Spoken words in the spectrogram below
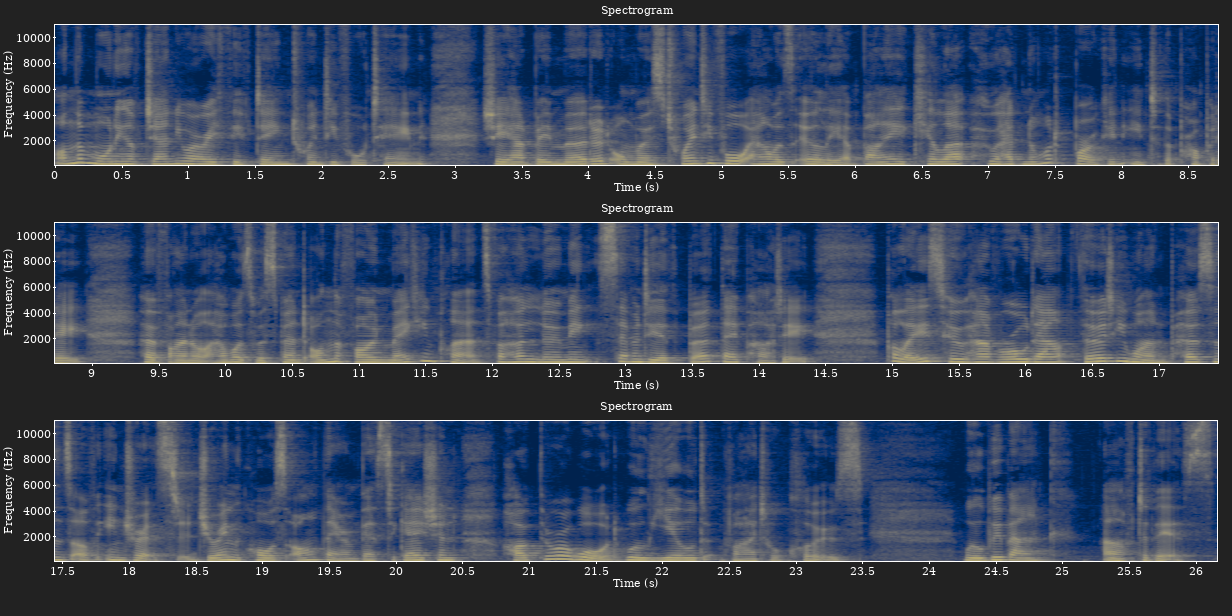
on the morning of January 15, 2014. She had been murdered almost 24 hours earlier by a killer who had not broken into the property. Her final hours were spent on the phone making plans for her looming 70th birthday party. Police, who have ruled out 31 persons of interest during the course of their investigation, hope the reward will yield vital clues. We'll be back after this.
